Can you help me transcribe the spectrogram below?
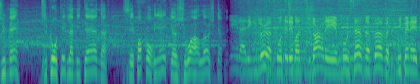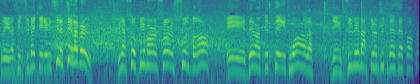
Dumais du côté de la mitaine. C'est pas pour rien que ce joueur-là, jusqu'à La ligne bleue, du côté des voltigeurs, les Moussets ne peuvent y pénétrer. Là, c'est Dumais qui a réussi le tir la but. Il a surpris Mercer sous le bras et dès l'entrée de territoire, bien Dumais marque un but très important.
